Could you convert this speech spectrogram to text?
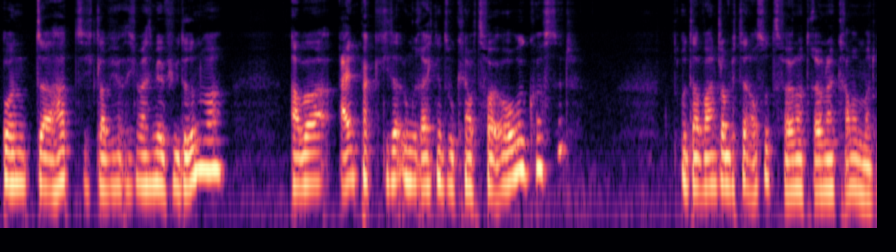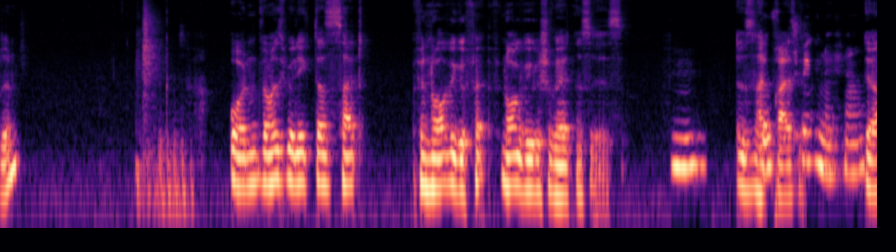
Und da hat, ich glaube, ich, ich weiß nicht mehr, wie viel drin war, aber ein Paket hat umgerechnet so knapp 2 Euro gekostet. Und da waren, glaube ich, dann auch so 200, 300 Gramm immer drin. Und wenn man sich überlegt, dass es halt für, Norwege, für norwegische Verhältnisse ist, Mhm. ist es halt Das ist preiswert. erschwinglich, ja. Ja.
